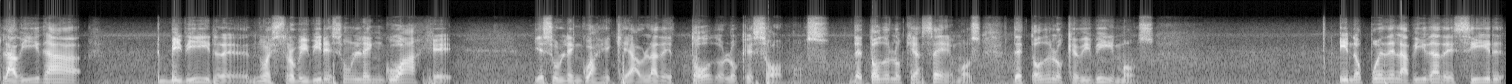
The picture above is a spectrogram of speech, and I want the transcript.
La vida, vivir, nuestro vivir es un lenguaje y es un lenguaje que habla de todo lo que somos de todo lo que hacemos, de todo lo que vivimos. Y no puede la vida decir,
